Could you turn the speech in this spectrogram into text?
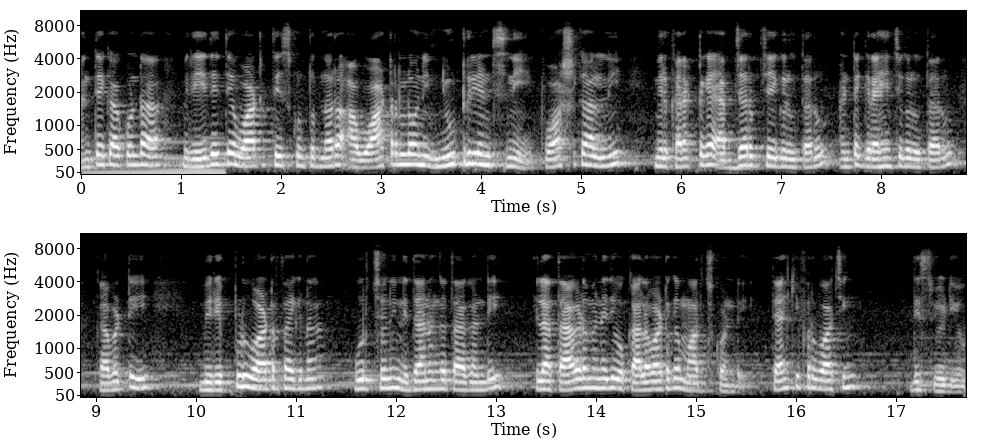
అంతేకాకుండా మీరు ఏదైతే వాటర్ తీసుకుంటున్నారో ఆ వాటర్లోని న్యూట్రియంట్స్ని పోషకాలని మీరు కరెక్ట్గా అబ్జర్వ్ చేయగలుగుతారు అంటే గ్రహించగలుగుతారు. కాబట్టి మీరు ఎప్పుడు వాటర్ తాగినా కూర్చొని నిదానంగా తాగండి. ఇలా తాగడం అనేది ఒక అలవాటుగా మార్చుకోండి. Thank you for watching this video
